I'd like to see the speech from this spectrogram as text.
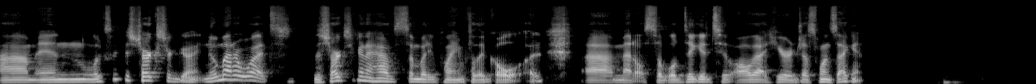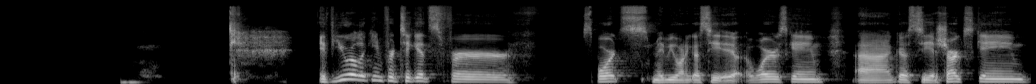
Um, and looks like the Sharks are going, no matter what, the Sharks are going to have somebody playing for the gold uh, medal. So we'll dig into all that here in just one second. If you are looking for tickets for sports. Maybe you want to go see a Warriors game, uh, go see a Sharks game,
